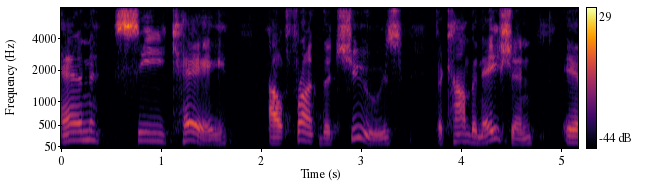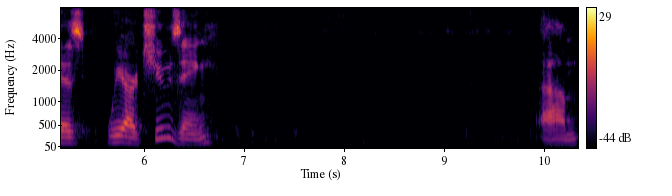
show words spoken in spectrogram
NCK out front, the choose, the combination is we are choosing um,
